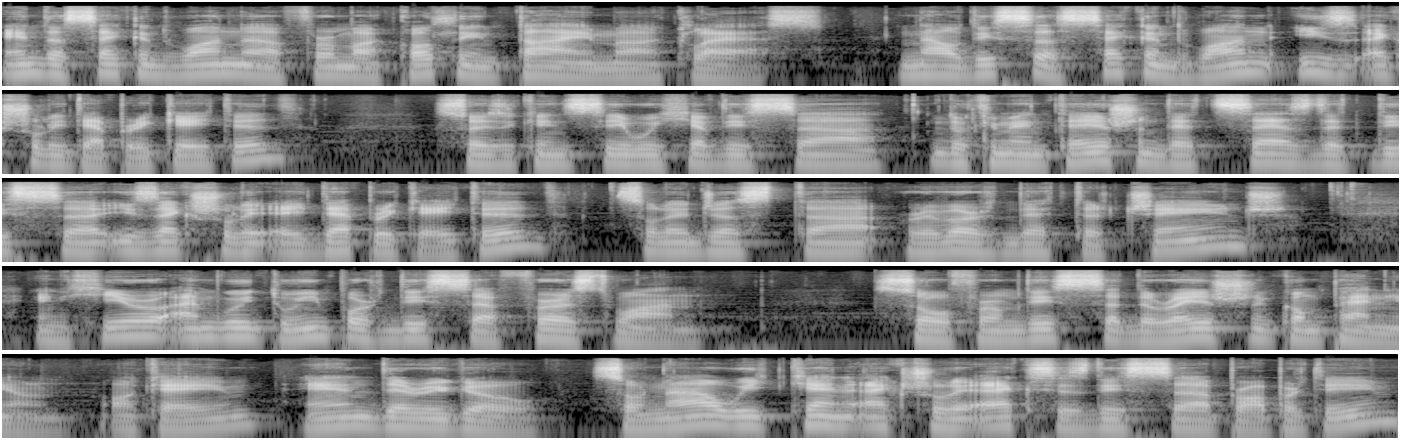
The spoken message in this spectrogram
and the second one uh, from a Kotlin time uh, class. Now this uh, second one is actually deprecated so as you can see, we have this uh, documentation that says that this uh, is actually a deprecated. So let's just uh, revert that uh, change. And here I'm going to import this uh, first one. So from this uh, duration companion, okay? And there we go. So now we can actually access this property.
